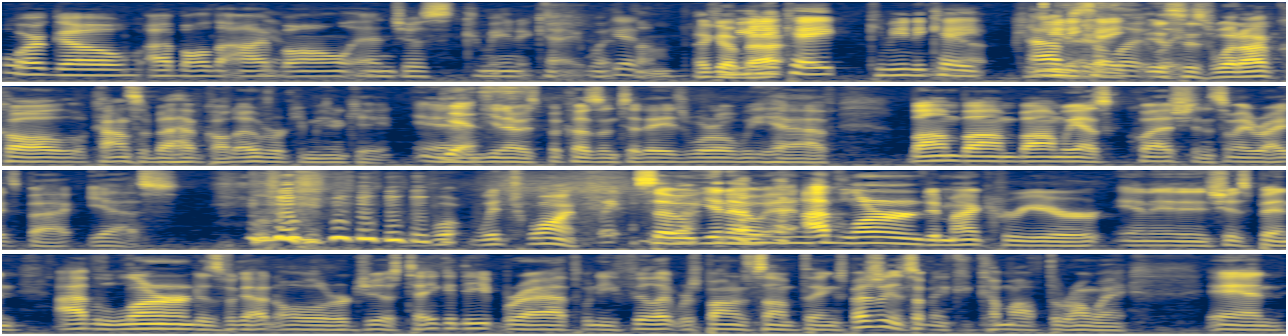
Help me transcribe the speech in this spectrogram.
or go eyeball to eyeball and just communicate with Get- them. I go back- communicate, communicate, Yeah, communicate. absolutely. This is what I've called a concept I have called over communicate. And Yes. you know, it's because in today's world we have bomb, bomb, bomb. We ask a question and somebody writes back, yes. Wh- Which one? So you know, I've learned in my career, and it's just been I've learned as I've gotten older. Just take a deep breath when you feel like responding to something, especially when something can come off the wrong way, and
